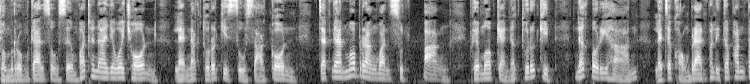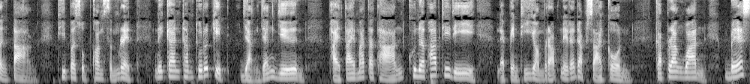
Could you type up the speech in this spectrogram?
ชมรมการส่งเสริมพัฒนายาวชน และนักธุรกิจสู่สากล จัดงานมอบรางวัลสุดปัง เพื่อมอบแก่นักธุรกิจ นักบริหาร และเจ้าของแบรนด์ผลิตภัณฑ์ต่าง ๆ ที่ประสบความสำเร็จในการทำธุรกิจอย่างยั่งยืน ภายใต้มาตรฐานคุณภาพที่ดี และเป็นที่ยอมรับในระดับสากล กับรางวัล Best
